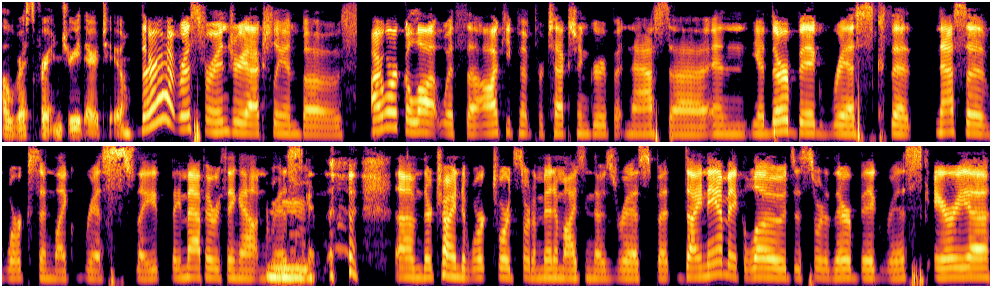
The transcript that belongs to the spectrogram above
a risk for injury there too. They're at risk for injury actually in both. I work a lot with the occupant protection group at NASA and yeah, their big risk that NASA works in like risks. They they map everything out in risk and um, they're trying to work towards sort of minimizing those risks. But dynamic loads is sort of their big risk area.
